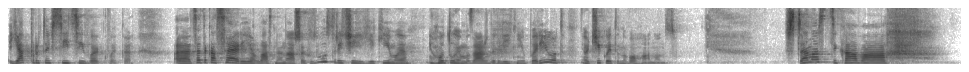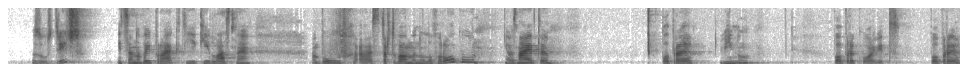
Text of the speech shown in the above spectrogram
як пройти всі ці виклики. Е, Це така серія власне наших зустрічей, які ми готуємо завжди в літній період. Очікуйте нового анонсу. Ще нас цікава зустріч, і це новий проект, який, власне, був е, стартував минулого року. Ви знаєте, попри війну, попри ковід, попри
